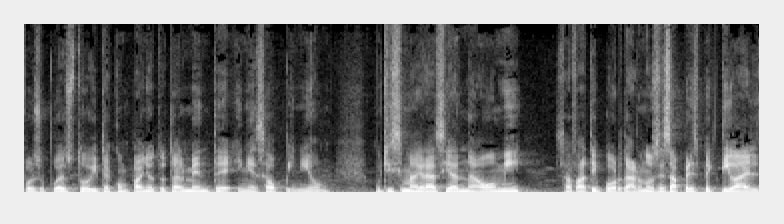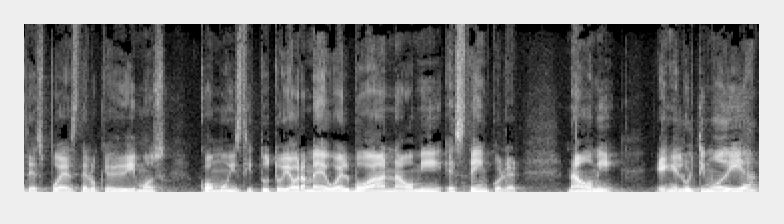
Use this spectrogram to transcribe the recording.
Por supuesto, y te acompaño totalmente en esa opinión. Muchísimas gracias, Naomi Zafati, por darnos esa perspectiva del después de lo que vivimos como instituto. Y ahora me devuelvo a Naomi Steinkoller. Naomi, en el último día,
